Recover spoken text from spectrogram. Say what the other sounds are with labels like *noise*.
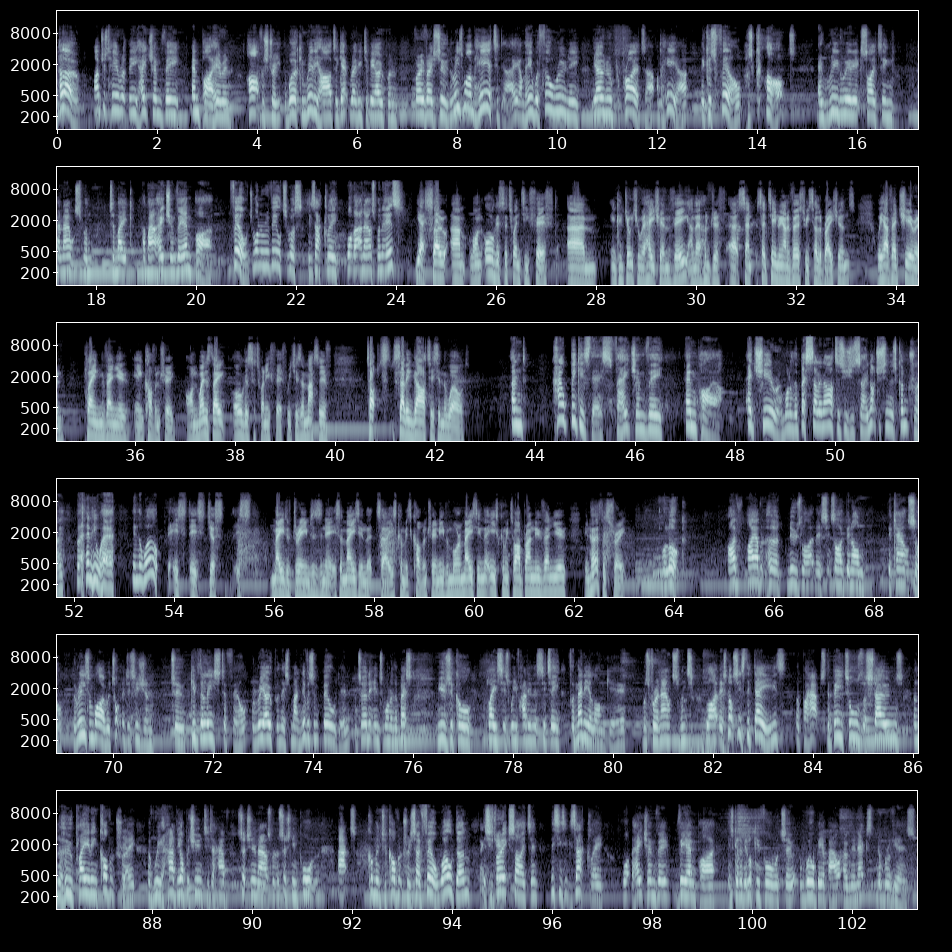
Hello, I'm just here at the HMV Empire here in Hertford Street, working really hard to get ready to be open very, very soon. The reason why I'm here today, I'm here with Phil Rooney, the owner and proprietor. I'm here because Phil has got a really, really exciting announcement to make about HMV Empire. Phil, do you want to reveal to us exactly what that announcement is? Yes, so um, on August the 25th, um, in conjunction with HMV and their 100th uh, centenary anniversary celebrations, we have Ed Sheeran playing the venue in Coventry on Wednesday, August the 25th, which is a massive top selling artist in the world. And how big is this for HMV Empire? Ed Sheeran, one of the best selling artists, you should say, not just in this country, but *laughs* anywhere in the world. It's, it's just, it's made of dreams, isn't it? It's amazing that uh, he's coming to Coventry and even more amazing that he's coming to our brand new venue in Hertford Street. Well, look, I've, I haven't heard news like this since I've been on the council. The reason why we took the decision to give the lease to Phil and reopen this magnificent building and turn it into one of the best musical places we've had in the city for many a long year was for announcements like this. Not since the days of perhaps the Beatles, the Stones and the Who playing in Coventry yeah. have we had the opportunity to have such an announcement and such an important act coming to Coventry. So Phil, well done. Thank this you, is very exciting. This is exactly what the HMV Empire is going to be looking forward to and will be about over the next number of years.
